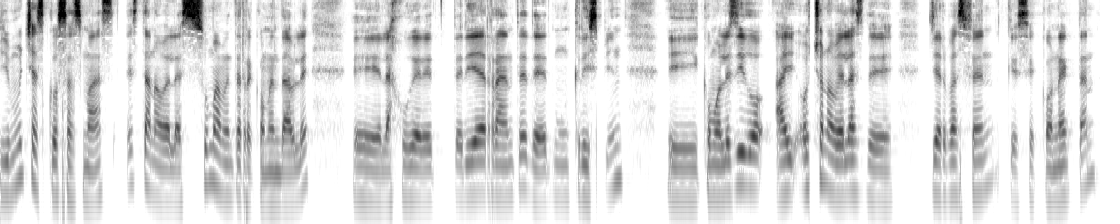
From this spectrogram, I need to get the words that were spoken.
y muchas cosas más, esta novela es sumamente recomendable, La juguetería errante de Edmund Crispin, y como les digo, hay ocho novelas de Jervas Fenn que se conectan,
